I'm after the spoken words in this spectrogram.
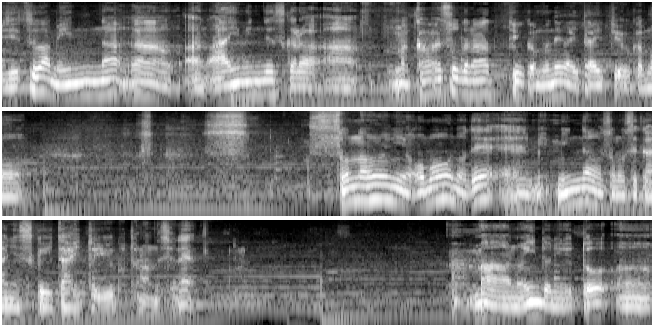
実はみんながあの愛民ですからあまあかわいそうだなっていうか胸が痛いというかもうそんなふうに思うので、えー、みんなをその世界に救いたいということなんですよね。まああのインドにいると、うん、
